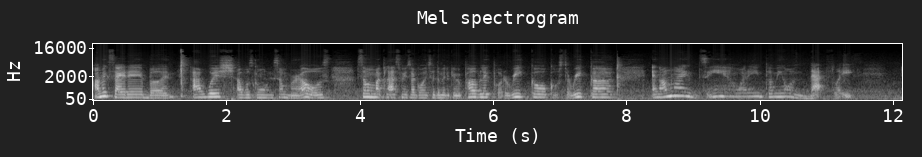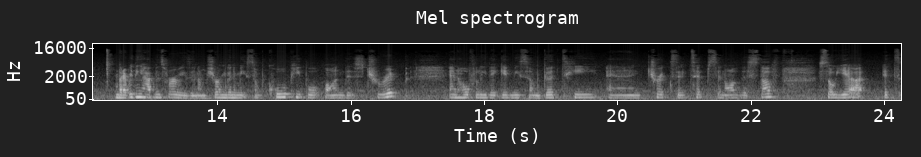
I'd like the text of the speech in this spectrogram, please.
I'm excited, but I wish I was going somewhere else. Some of my classmates are going to the Dominican Republic, Puerto Rico, Costa Rica. And I'm like, damn, why didn't you put me on that flight? But everything happens for a reason. I'm sure I'm going to meet some cool people on this trip and hopefully they give me some good tea and tricks and tips and all this stuff so yeah it's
